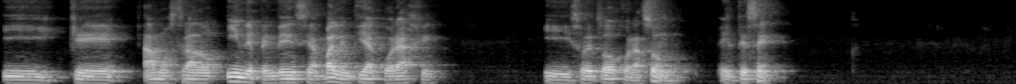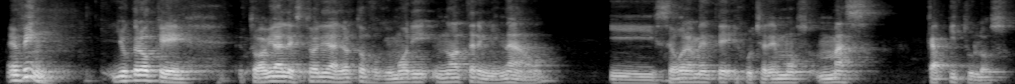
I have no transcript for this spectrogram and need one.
y que ha mostrado independencia, valentía, coraje y sobre todo corazón, el TC. En fin, yo creo que todavía la historia de Alberto Fujimori no ha terminado y seguramente escucharemos más capítulos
